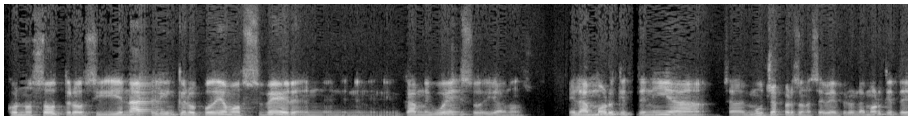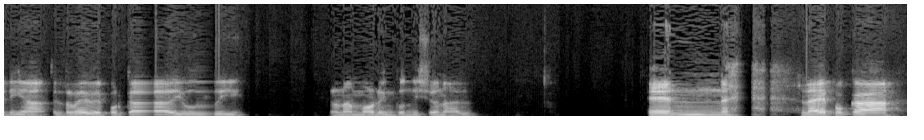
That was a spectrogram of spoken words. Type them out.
con nosotros y, en alguien que lo podíamos ver en, en carne y hueso, digamos el amor que tenía, sea, muchas personas se ve, pero el amor que tenía el Rebe por cada Yudí era un amor incondicional. En la época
